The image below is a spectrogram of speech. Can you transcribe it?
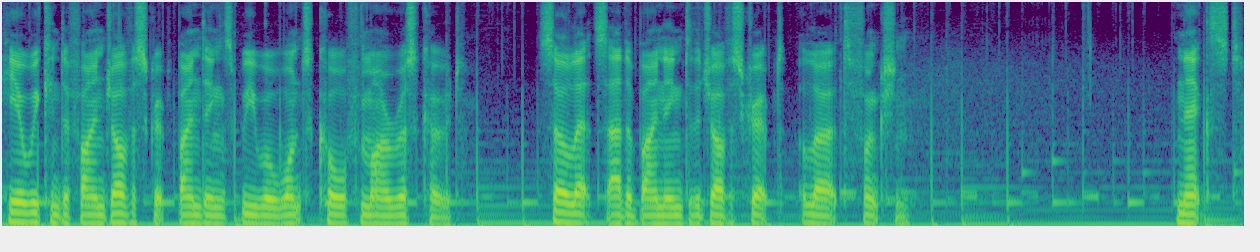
Here we can define JavaScript bindings we will want to call from our Rust code. So let's add a binding to the JavaScript alert function. Next,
